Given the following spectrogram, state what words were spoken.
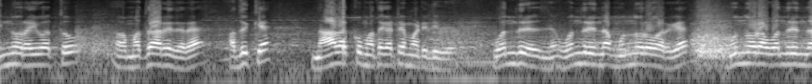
ಇನ್ನೂರೈವತ್ತು ಮತದಾರರಿದ್ದಾರೆ ಅದಕ್ಕೆ ನಾಲ್ಕು ಮತಗಟ್ಟೆ ಮಾಡಿದ್ದೀವಿ. ಒಂದು, ಒಂದರಿಂದ ಮುನ್ನೂರವರೆಗೆ, ಮುನ್ನೂರ ಒಂದರಿಂದ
